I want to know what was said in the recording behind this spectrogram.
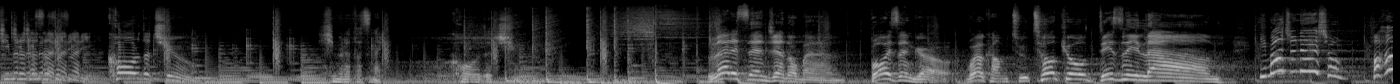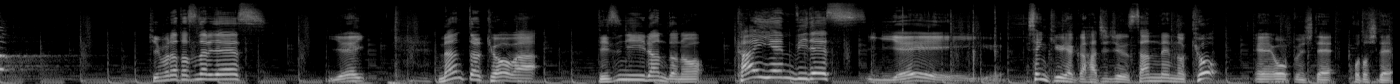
木村達成。コールドチューン木村達成。コールドチューン Ladies and gentlemen, boys and girls, welcome to Tokyo Disneyland. Imagination! はは木村達成です。イエイなんと今日はディズニーランドの開園日です。イエイ1983年の今日、えーオープンして今年で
